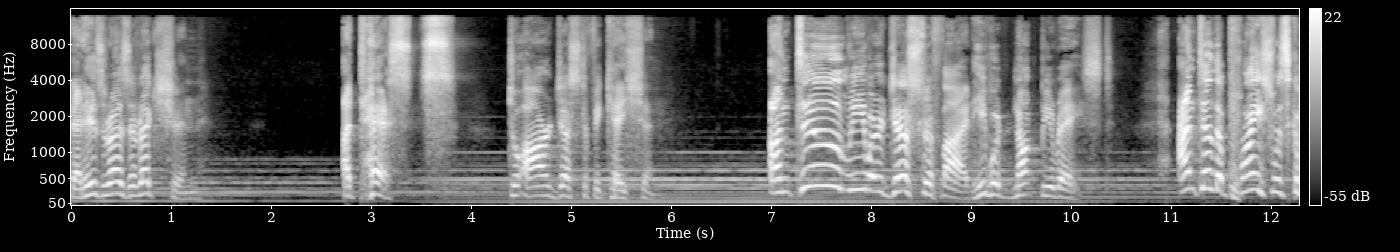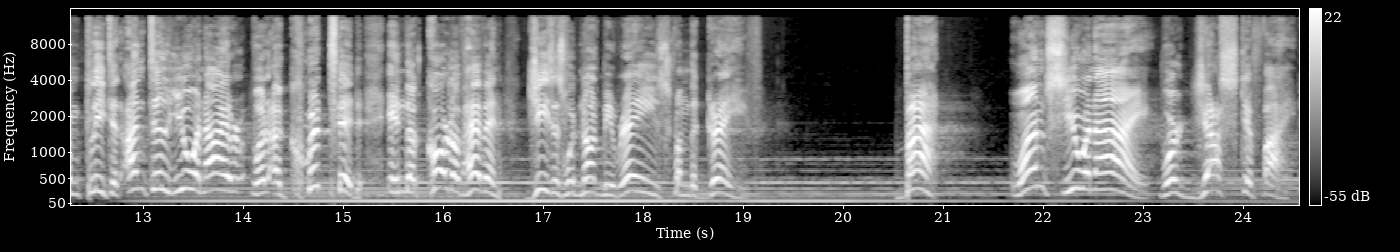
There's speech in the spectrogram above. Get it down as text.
that his resurrection attests to our justification. Until we were justified, he would not be raised. Until the price was completed, until you and I were acquitted in the court of heaven, Jesus would not be raised from the grave. But once you and I were justified,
